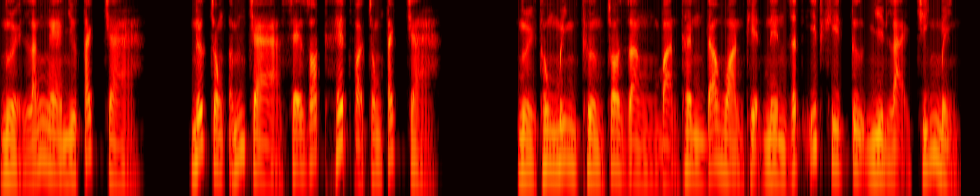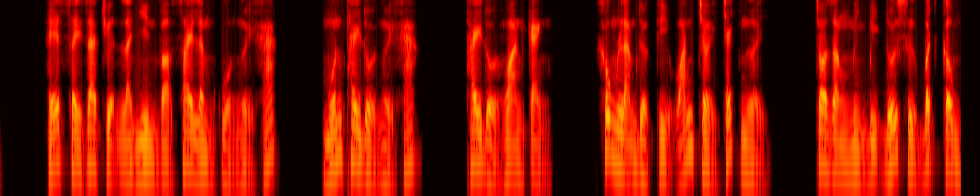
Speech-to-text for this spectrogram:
người lắng nghe như tách trà. Nước trong ấm trà sẽ rót hết vào trong tách trà. Người thông minh thường cho rằng bản thân đã hoàn thiện nên rất ít khi tự nhìn lại chính mình. Hễ xảy ra chuyện là nhìn vào sai lầm của người khác, muốn thay đổi người khác, thay đổi hoàn cảnh, không làm được thì oán trời trách người, cho rằng mình bị đối xử bất công.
